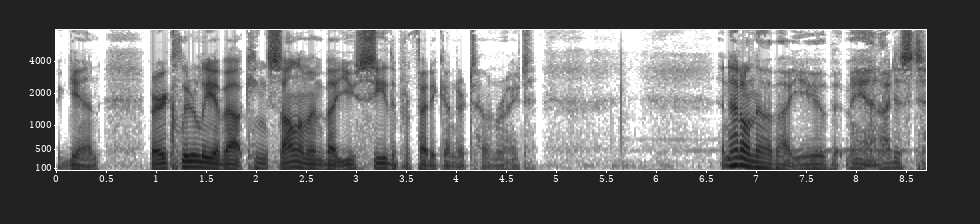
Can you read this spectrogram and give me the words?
Again, very clearly about King Solomon, but you see the prophetic undertone, right? And I don't know about you, but man, I just.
